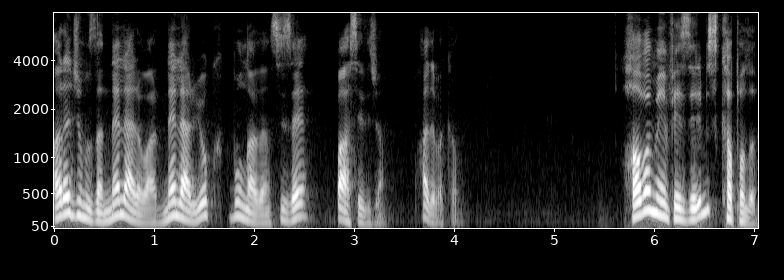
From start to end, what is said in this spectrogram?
Aracımızda neler var, neler yok bunlardan size bahsedeceğim. Hadi bakalım. Hava menfezlerimiz kapalı.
